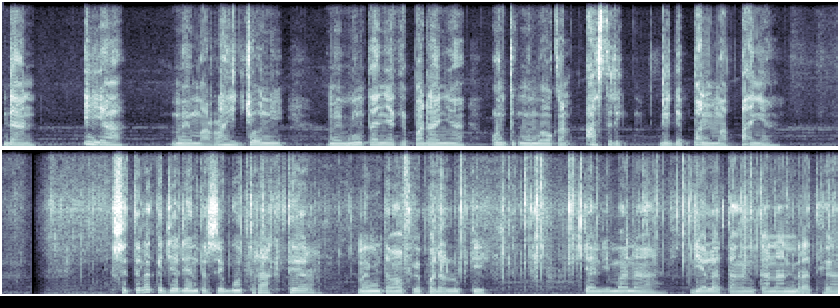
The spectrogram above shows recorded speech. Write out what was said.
dan ia memarahi Johnny memintanya kepadanya untuk membawakan Astrid di depan matanya. Setelah kejadian tersebut, Rakter meminta maaf kepada Lucky dan di mana dialah tangan kanan Rather.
